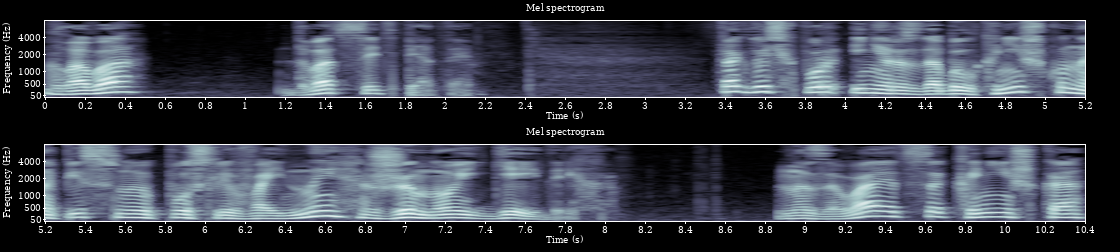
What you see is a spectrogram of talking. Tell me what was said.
Глава 25. Так до сих пор и не раздобыл книжку, написанную после войны женой Гейдриха. Называется книжка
